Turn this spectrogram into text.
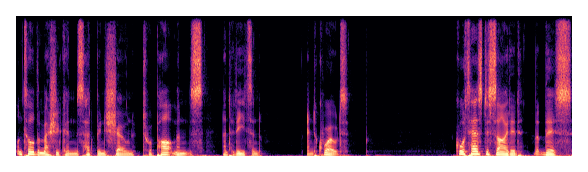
until the Mexicans had been shown to apartments and had eaten. Cortes decided that this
